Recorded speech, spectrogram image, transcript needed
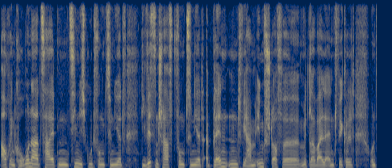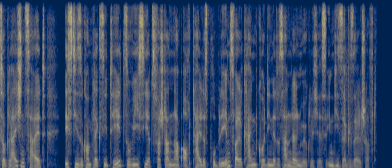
auch in Corona-Zeiten ziemlich gut funktioniert. Die Wissenschaft funktioniert blendend. Wir haben Impfstoffe mittlerweile entwickelt. Und zur gleichen Zeit ist diese Komplexität, so wie ich sie jetzt verstanden habe, auch Teil des Problems, weil kein koordiniertes Handeln möglich ist in dieser Gesellschaft.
